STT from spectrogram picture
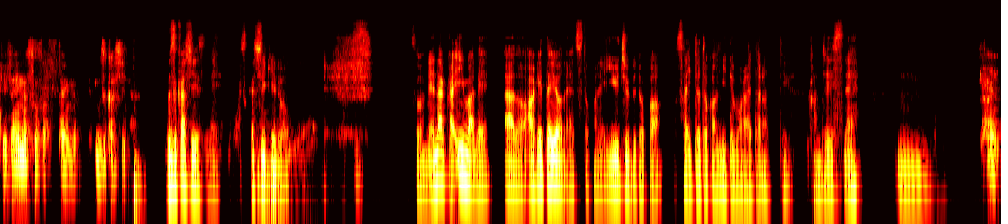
デザインの操作伝えるのって難しいな。難しいですね。難しいけど。そうね。なんか今ね、あの、上げたようなやつとかね、YouTube とかサイトとか見てもらえたらっていう感じですね。うん。はい。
